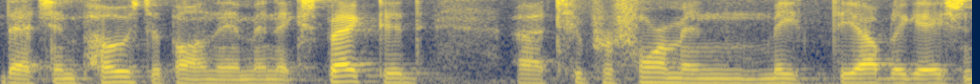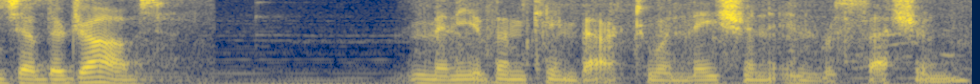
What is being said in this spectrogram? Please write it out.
that's imposed upon them and expected uh, to perform and meet the obligations of their jobs. Many of them came back to a nation in recession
